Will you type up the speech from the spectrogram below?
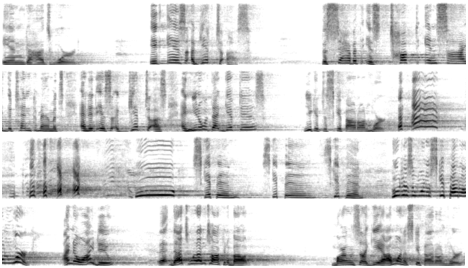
in God's word. It is a gift to us. The Sabbath is tucked inside the 10 commandments and it is a gift to us. And you know what that gift is? You get to skip out on work. Woo, skip in, skip in, skip in. Who doesn't want to skip out on work? I know I do. That's what I'm talking about. Marlon's like, yeah, I want to skip out on work.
